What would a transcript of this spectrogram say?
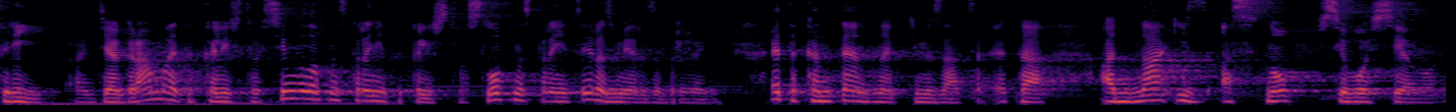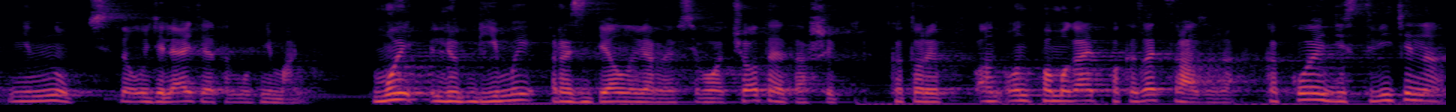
три а, диаграммы. Это количество символов на странице, количество слов на странице и размер изображений. Это контентная оптимизация. Это одна из основ всего SEO. Не, ну, уделяйте этому внимание. Мой любимый раздел, наверное, всего отчета – это ошибки, который он, он помогает показать сразу же, какое действительно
